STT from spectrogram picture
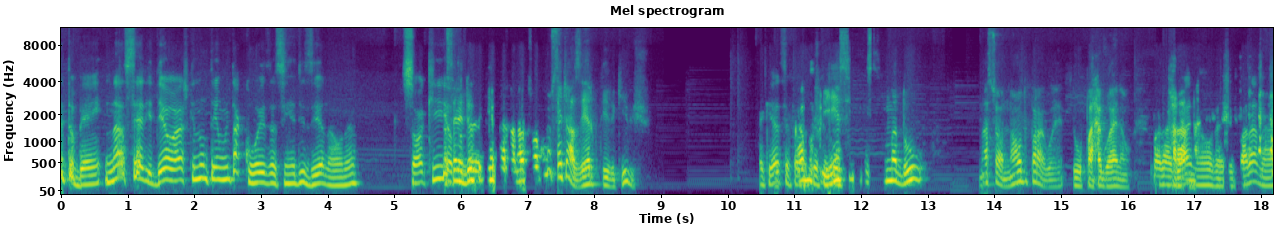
Muito bem. Na Série D eu acho que não tem muita coisa assim a dizer, não, né? Só que. Na Série D eu fiquei impressionado só com um 7x0 que teve aqui, bicho. É que é? Você fala Cabo Friense em cima do Nacional do Paraguai. Do Paraguai, não. Paraguai Paraná. não, velho. Paraná.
